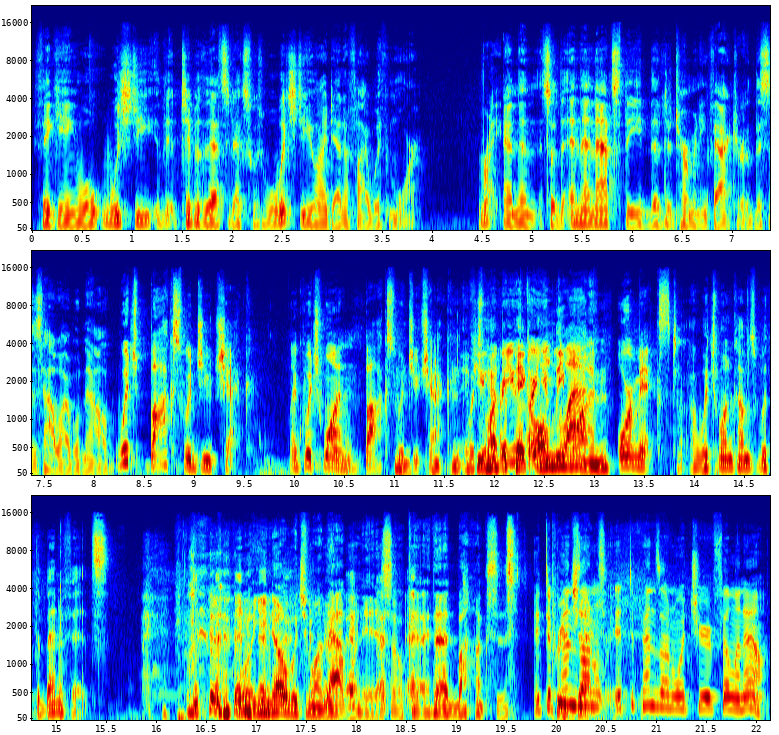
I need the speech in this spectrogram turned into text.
thinking, well, which do you? Typically, that's the next question. Well, which do you identify with more? Right. And then so and then that's the the determining factor. This is how I will now. which box would you check? Like which one box would you check? If Which you one? had to pick only black one- or mixed? Uh, which one comes with the benefits? well, you know which one that one is. Okay, that box is. It depends on pre-checked. it depends on what you're filling out.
